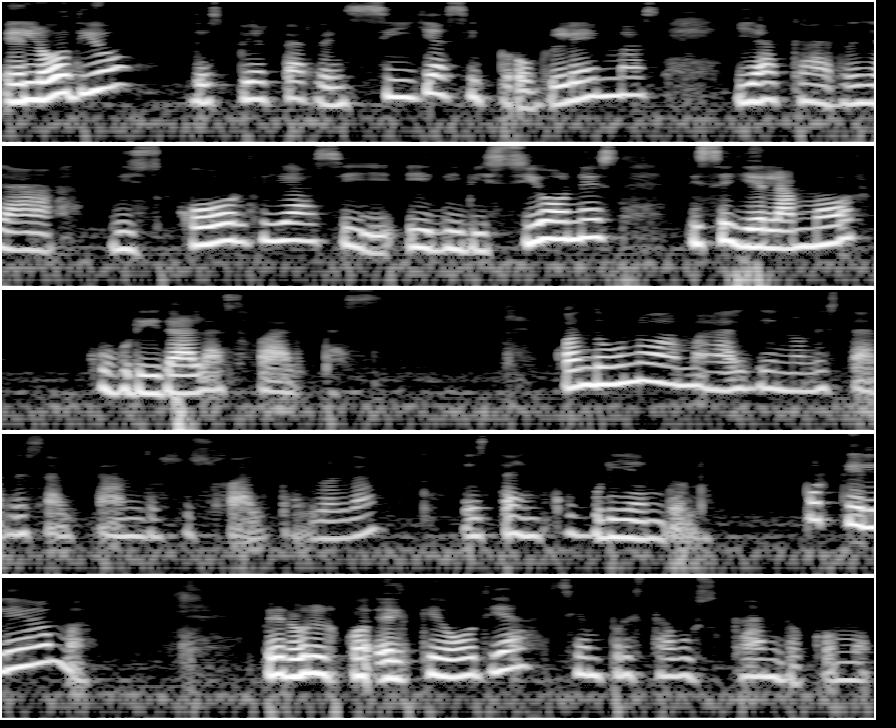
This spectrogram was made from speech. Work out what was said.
El odio despierta rencillas y problemas y acarrea discordias y, divisiones. Dice, y el amor cubrirá las faltas. Cuando uno ama a alguien no le está resaltando sus faltas, ¿verdad? Está encubriéndolo, porque le ama. Pero el, el que odia siempre está buscando cómo,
